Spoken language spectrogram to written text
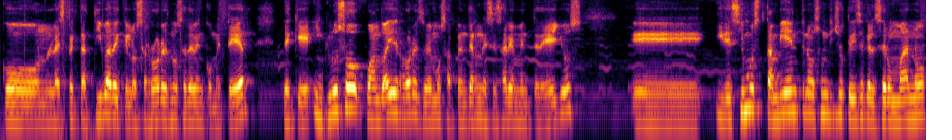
con la expectativa de que los errores no se deben cometer, de que incluso cuando hay errores debemos aprender necesariamente de ellos. Eh, y decimos también, tenemos un dicho que dice que el ser humano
